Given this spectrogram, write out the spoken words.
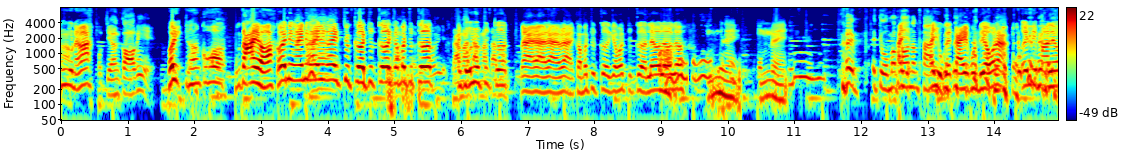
มึงอยู่ไหนวะผมเจออังกอร์พี่เฮ้ยเจออังกอร์มึงตายเหรอเฮ้ยนี่ไงนี่ไงนี่ไงจุดเกิดจุดเกิดกลับมาจุดเกิดไอ้โจอยู่จุดเกิดได้ได้ได้ได้กลับมาจุดเกิดกลับมาจุดเกิดเร็วเร็วเร็วผมเหนื่อยผมเหนื่อยเฮ้ยไอจูมะใครพร้าวนำทางใครอยู่ไกลๆคนเดียววะน่ะเอ้ยรีบมาเร็ว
